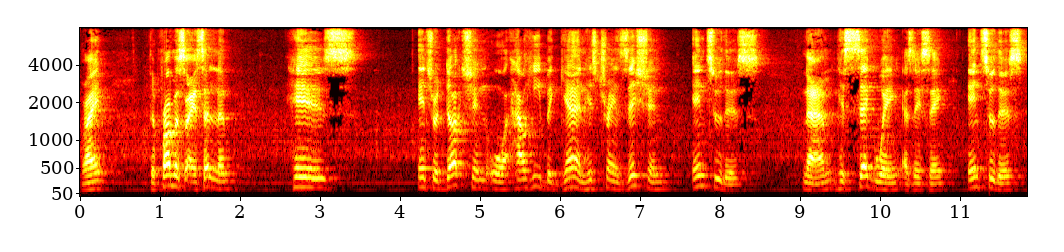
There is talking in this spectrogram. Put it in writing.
right? The Prophet ﷺ, his introduction or how he began his transition into this, Naam, his segue, as they say, into this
